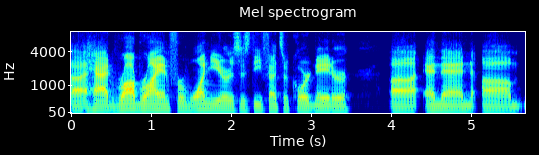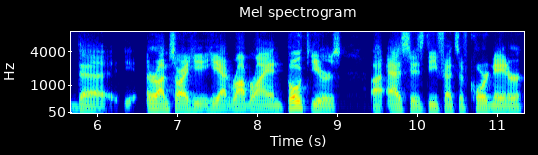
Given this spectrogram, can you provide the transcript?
uh, had Rob Ryan for one year as his defensive coordinator. Uh, and then um, the, or I'm sorry, he, he had Rob Ryan both years uh, as his defensive coordinator.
